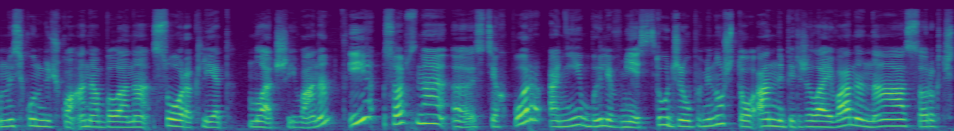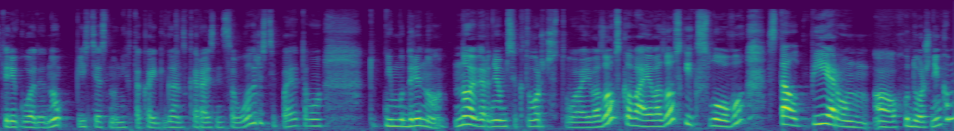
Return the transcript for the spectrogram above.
На секундочку, она была на 40 лет младше Ивана. И, собственно, э, с тех пор они были вместе. Тут же упомяну, что Анна пережила Ивана на 44 года. Ну, естественно, у них такая гигантская разница в возрасте, поэтому тут не мудрено. Но вернемся к творчеству Айвазовского. Айвазовский, к слову, стал первым э, художником,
